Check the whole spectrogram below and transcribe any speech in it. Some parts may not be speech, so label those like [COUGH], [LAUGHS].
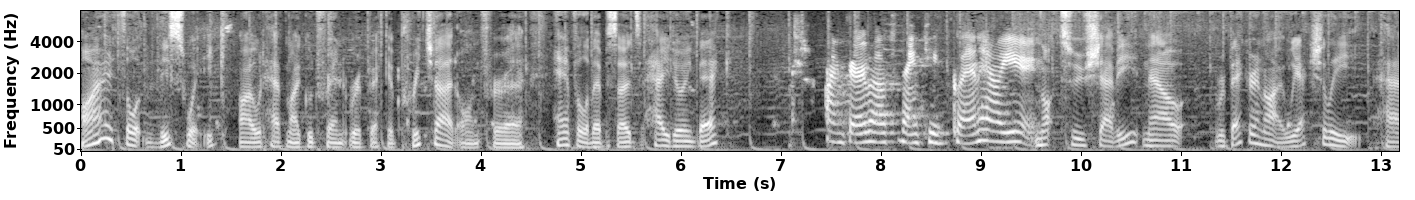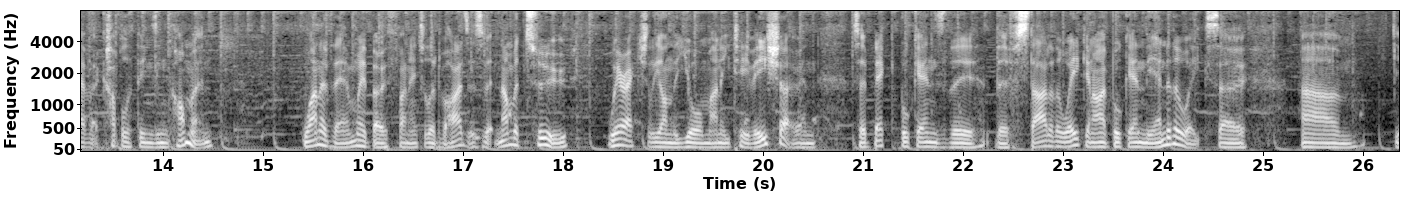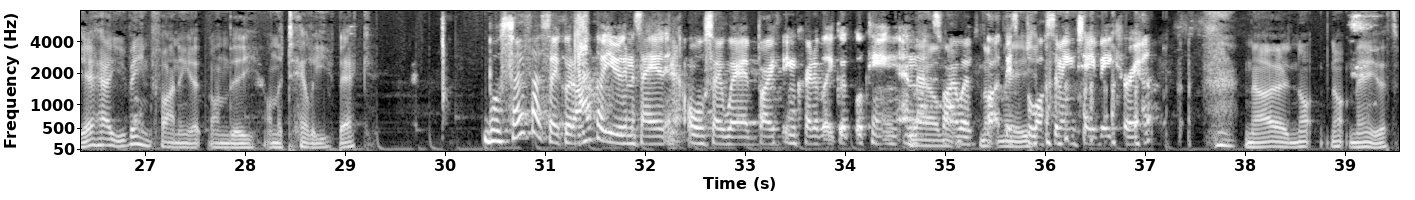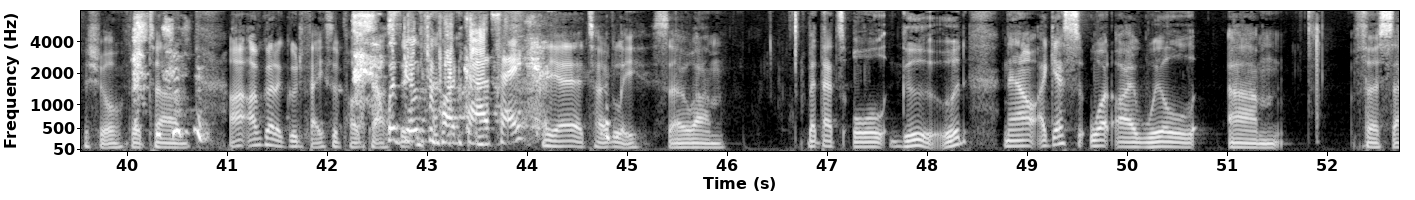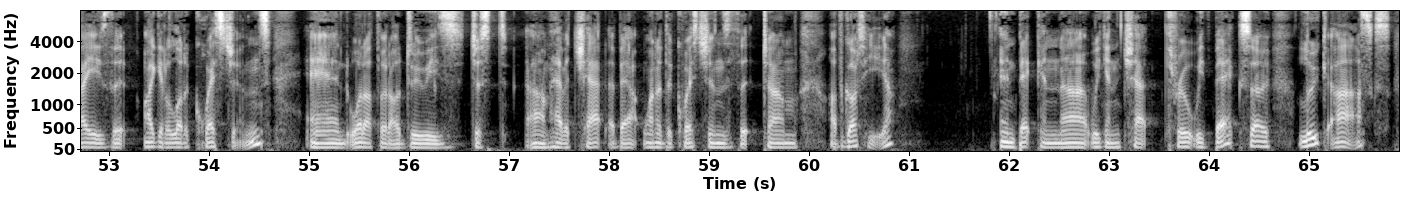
I thought this week I would have my good friend Rebecca Pritchard on for a handful of episodes. How you doing, Beck? I'm very well, thank you, Glen. How are you? Not too shabby. Now, Rebecca and I, we actually have a couple of things in common. One of them, we're both financial advisors, but number two, we're actually on the Your Money TV show, and so Beck bookends the the start of the week, and I bookend the end of the week. So, um, yeah, how you been finding it on the on the telly, Beck? Well, so far so good. I thought you were going to say you know, also we're both incredibly good looking, and Well, that's why not- we've not got this blossoming TV [LAUGHS] career. No, not not me, that's for sure. But um, I, I've got a good face of podcasting. We're built for podcasts, hey? [LAUGHS] yeah, totally. So, um, but that's all good. Now, I guess what I will um, first say is that I get a lot of questions, and what I thought I'll do is just um, have a chat about one of the questions that um, I've got here. And Beck can uh, we can chat through it with Beck. So Luke asks,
